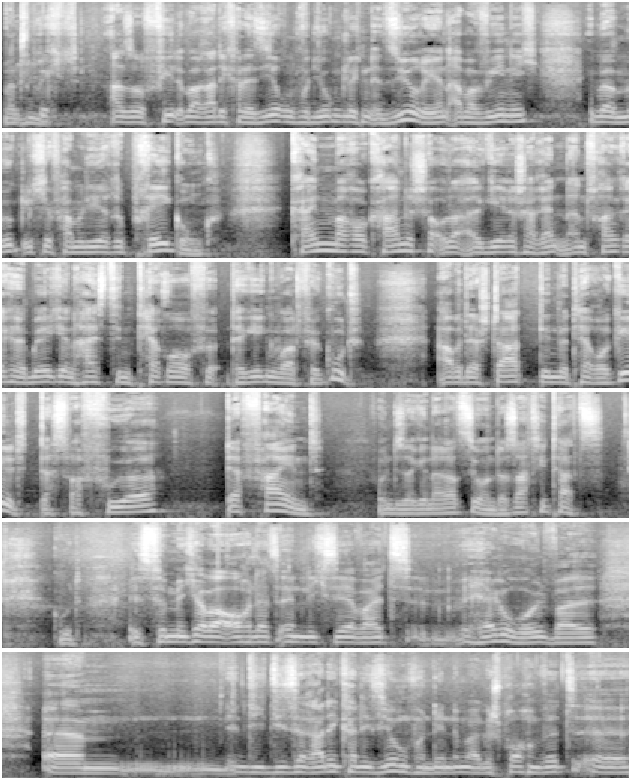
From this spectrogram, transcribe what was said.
Man spricht also viel über Radikalisierung von Jugendlichen in Syrien, aber wenig über mögliche familiäre Prägung. Kein marokkanischer oder algerischer Rentner in Frankreich oder Belgien heißt den Terror für, der Gegenwart für gut. Aber der Staat, dem der Terror gilt, das war früher der Feind von dieser Generation. Das sagt die Taz. Gut, ist für mich aber auch letztendlich sehr weit äh, hergeholt, weil ähm, die, diese Radikalisierung, von denen immer gesprochen wird, äh,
